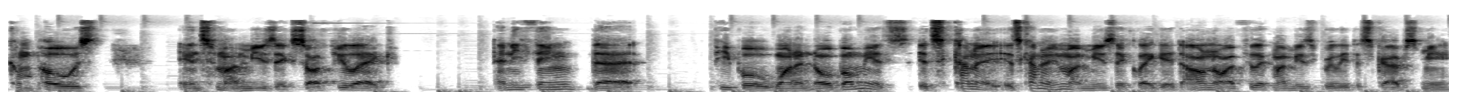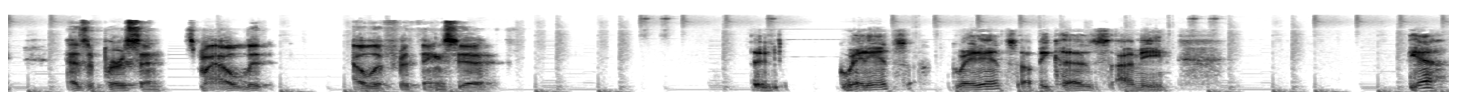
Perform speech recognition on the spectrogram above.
composed into my music. So I feel like anything that people want to know about me, it's it's kind of it's kind of in my music. Like it, I don't know. I feel like my music really describes me as a person. It's my outlet outlet for things. Yeah. Great answer. Great answer. Because I mean, yeah,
